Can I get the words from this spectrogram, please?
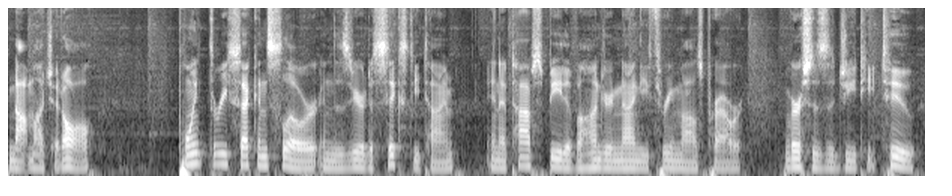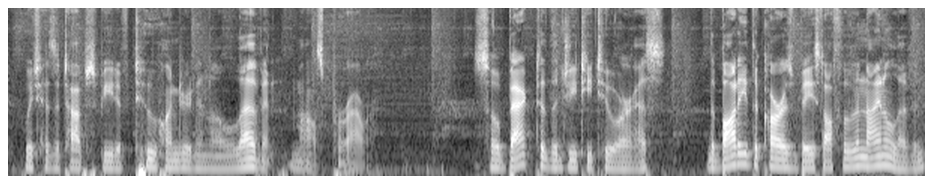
not much at all. 0.3 seconds slower in the 0 to 60 time and a top speed of 193 miles per hour versus the GT2 which has a top speed of 211 miles per hour. So back to the GT2 RS. The body of the car is based off of a 911,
